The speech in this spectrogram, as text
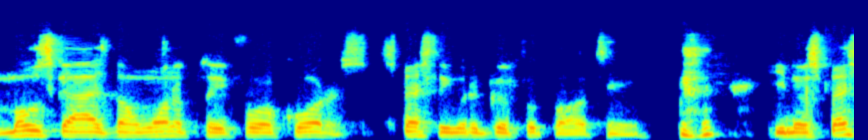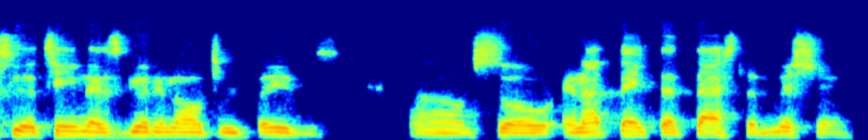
most guys don't want to play four quarters, especially with a good football team. you know, especially a team that's good in all three phases. Um, so, and I think that that's the mission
